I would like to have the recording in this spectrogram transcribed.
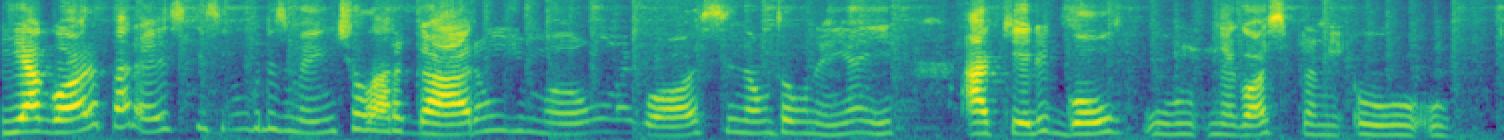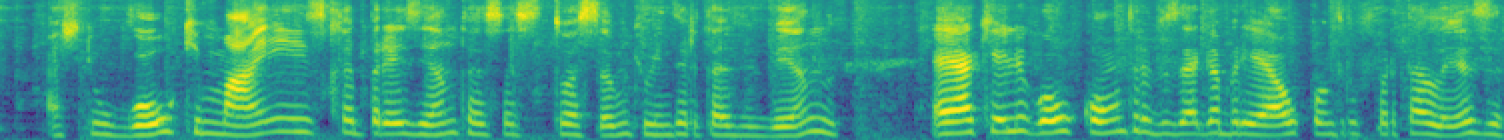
E agora parece que simplesmente largaram de mão o negócio e não estão nem aí aquele gol, o negócio para mim, o, o, acho que o gol que mais representa essa situação que o Inter tá vivendo é aquele gol contra do Zé Gabriel contra o Fortaleza.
